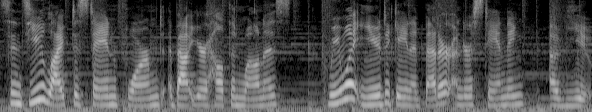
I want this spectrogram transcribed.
Since you like to stay informed about your health and wellness, we want you to gain a better understanding of you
